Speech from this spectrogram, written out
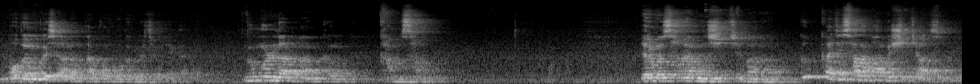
모든 것이 아름답고 모든 것이 은혜가 눈물 날 만큼 감사합니다 여러분 사랑은 쉽지만 끝까지 사랑하는 거 쉽지 않습니다.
